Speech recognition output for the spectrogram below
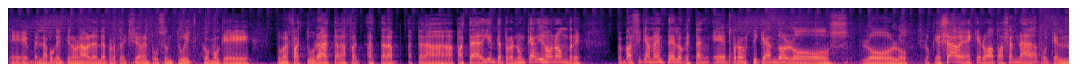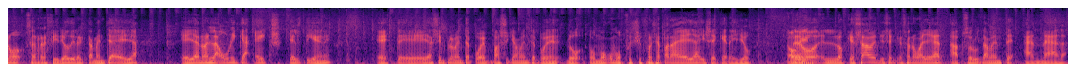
eh, ¿verdad? Porque él tiene una orden de protección. Él puso un tweet como que tú me facturas hasta la, hasta la, hasta la pasta de dientes, pero nunca dijo nombre. Pues básicamente lo que están eh, pronosticando los, los, los- los que saben es que no va a pasar nada porque él no se refirió directamente a ella. Ella no es la única ex que él tiene. Este, ella simplemente, pues, básicamente, pues, lo tomó como si fuese para ella y se querelló. Pero los que saben dicen que eso no va a llegar absolutamente a nada.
